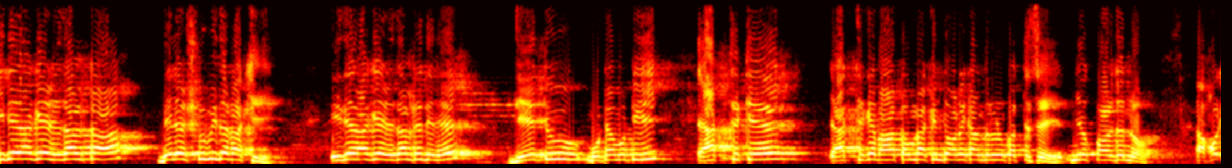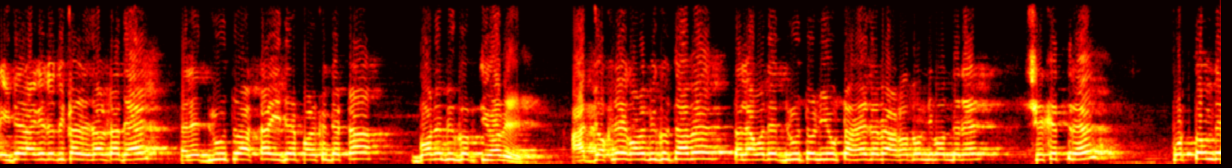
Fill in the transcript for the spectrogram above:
ঈদের আগে রেজাল্টটা দিলে সুবিধাটা কি? ঈদের আগে রেজাল্টে দিলে যেহেতু মোটামুটি এক থেকে এক থেকে বা তোমরা কিন্তু অনেক আন্দোলন করতেছে নিয়োগ পাওয়ার জন্য। এখন ঈদের আগে যদি কাল রেজাল্টটা দেয়, তাহলে দ্রুত একটা ঈদের পর কিন্তু একটা গণবিজ্ঞপ্তি হবে। আর যখনই গণবিজ্ঞপ্তি হবে, তাহলে আমাদের দ্রুত নিয়োগটা হয়ে যাবে আঠারো নিবন্ধনের। সেক্ষেত্রে প্রথম যে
